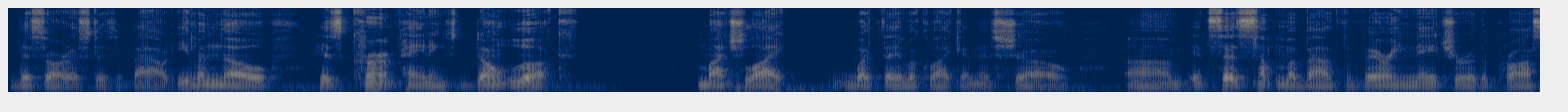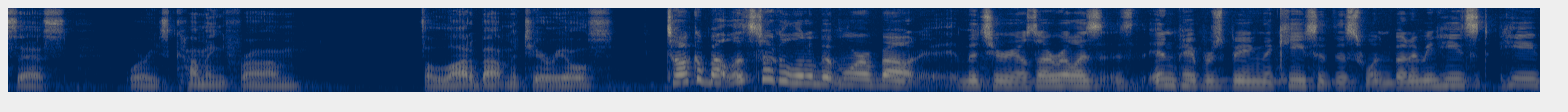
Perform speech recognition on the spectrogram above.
this artist is about. Even though his current paintings don't look much like what they look like in this show, um, it says something about the very nature of the process, where he's coming from. It's a lot about materials. Talk about let's talk a little bit more about materials. I realize end papers being the key to this one, but I mean he's he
